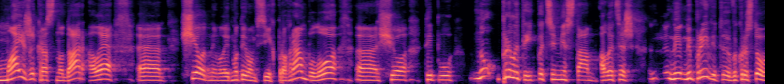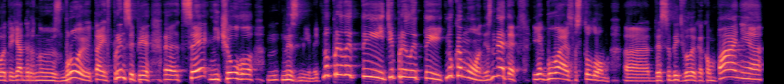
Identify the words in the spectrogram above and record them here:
майже Краснодар. Але е, ще одним лейтмотивом всіх програм було, е, що, типу. Ну, прилетить по цим містам, але це ж не, не привід використовувати ядерну зброю. Та й в принципі е, це нічого не змінить. Ну, прилетить і прилетить. Ну камон. І знаєте, як буває за столом, е, де сидить велика компанія,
